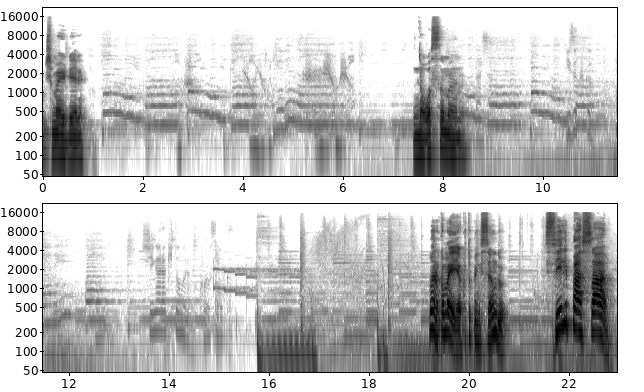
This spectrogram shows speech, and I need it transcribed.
última herdeira. Nossa, mano. Mano, calma aí, é o que eu tô pensando. Se ele passar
